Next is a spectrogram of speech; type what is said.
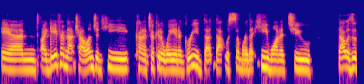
and I gave him that challenge and he kind of took it away and agreed that that was somewhere that he wanted to that was a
